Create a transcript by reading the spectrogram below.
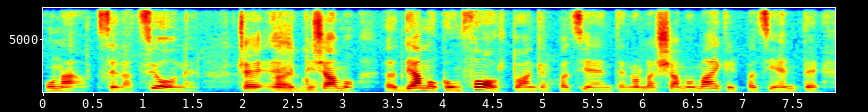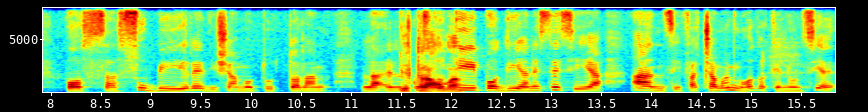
una sedazione, cioè ah, ecco. eh, diciamo, eh, diamo conforto anche al paziente, non lasciamo mai che il paziente possa subire diciamo, tutto la, la, questo trauma. tipo di anestesia, anzi facciamo in modo che non sia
